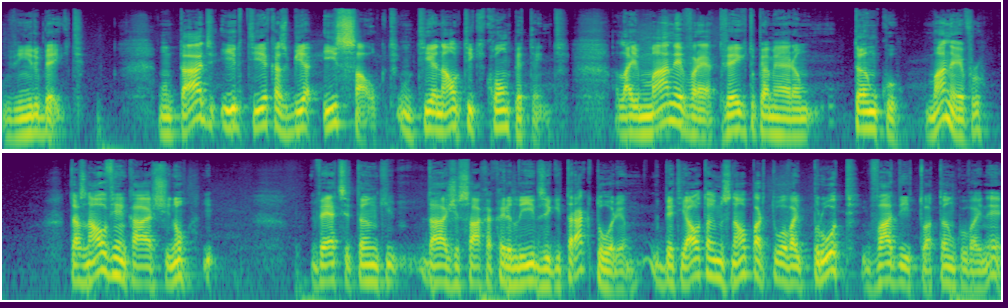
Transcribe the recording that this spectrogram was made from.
Viņi ir beigti. Un tad ir tie, kas bija izsaukti, un tie nav tik kompetenti. Lai manevrētu, veiktu, piemēram, tanku manevru, tas nav vienkārši. Nu, veci tanki, daži saka, ka ir līdzīgi traktoriem, bet jautājums nav par to, vai proti vadīt to tanku vai nē,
